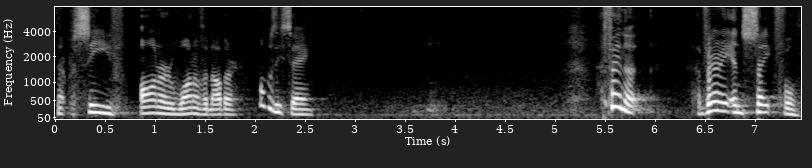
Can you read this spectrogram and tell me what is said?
that receive honor one of another? What was he saying? I find that a very insightful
